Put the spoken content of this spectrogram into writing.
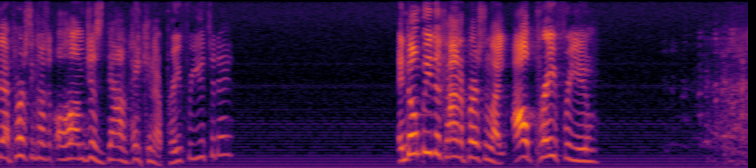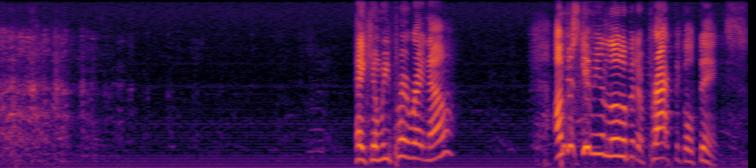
That person comes, oh, I'm just down. Hey, can I pray for you today? And don't be the kind of person like, I'll pray for you. hey, can we pray right now? I'm just giving you a little bit of practical things.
